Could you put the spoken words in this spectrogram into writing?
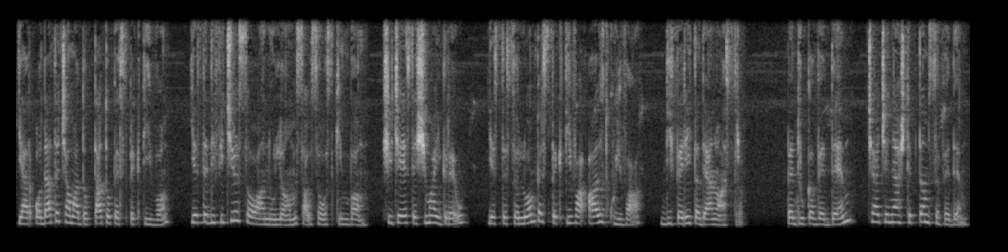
Iar odată ce am adoptat o perspectivă, este dificil să o anulăm sau să o schimbăm. Și ce este și mai greu, este să luăm perspectiva altcuiva diferită de a noastră. Pentru că vedem ceea ce ne așteptăm să vedem.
